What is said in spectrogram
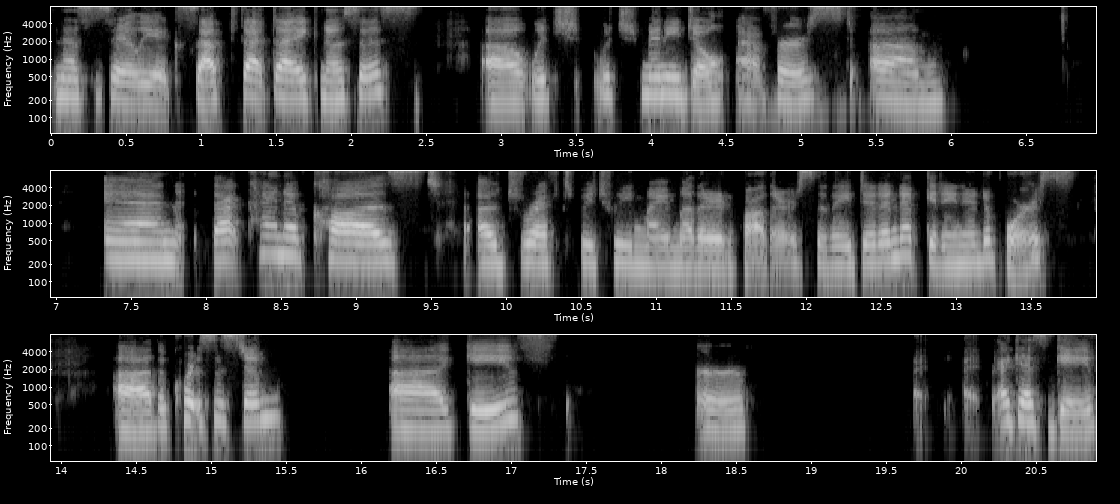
necessarily accept that diagnosis, uh, which which many don't at first. Um, and that kind of caused a drift between my mother and father. So they did end up getting a divorce. Uh, the court system uh, gave, or I guess gave,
